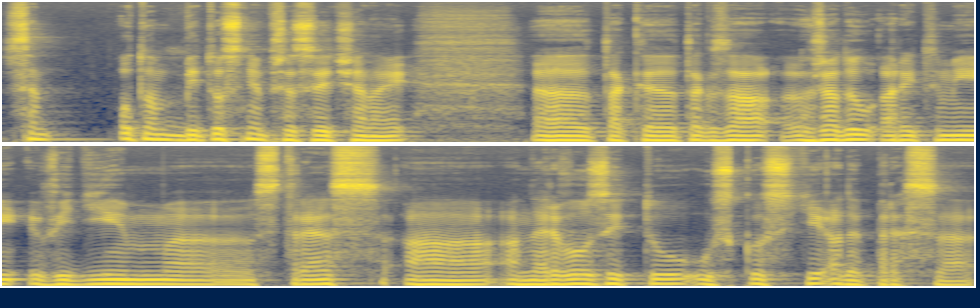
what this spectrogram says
jsem o tom bytostně přesvědčený, eh, tak, tak za řadou arytmí vidím stres a, a nervozitu, úzkosti a deprese.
